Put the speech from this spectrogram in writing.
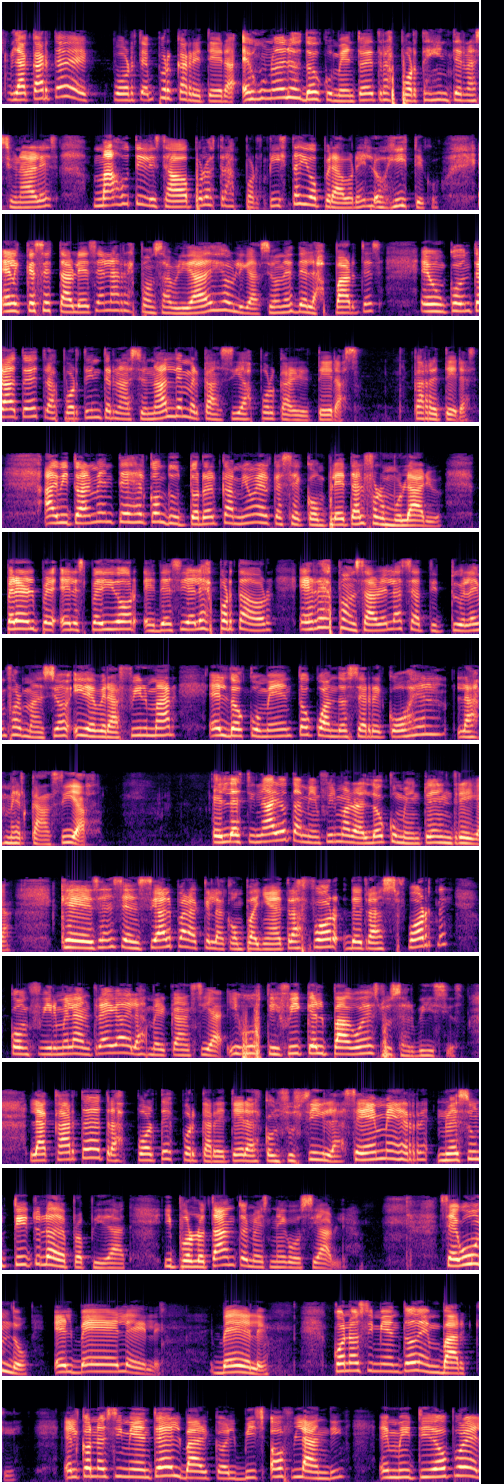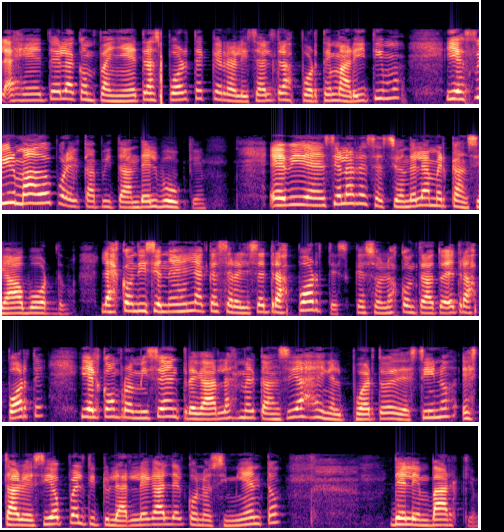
La Carta de Porte por Carretera es uno de los documentos de transportes internacionales más utilizados por los transportistas y operadores logísticos, en el que se establecen las responsabilidades y obligaciones de las partes en un contrato de transporte internacional de mercancías por carreteras carreteras. Habitualmente es el conductor del camión el que se completa el formulario, pero el, el, expedidor, es decir, el exportador, es responsable de la exactitud de la información y deberá firmar el documento cuando se recogen las mercancías. El destinario también firmará el documento de entrega, que es esencial para que la compañía de, transporte confirme la entrega de las mercancías y justifique el pago de sus servicios. La Carta de Transportes por Carreteras con su sigla CMR no es un título de propiedad y por lo tanto no es negociable. Segundo, el BLL. BL. Conocimiento de embarque. El conocimiento del barco, el Beach of Landing, emitido por el agente de la compañía de transporte que realiza el transporte marítimo y es firmado por el capitán del buque. Evidencia la recepción de la mercancía a bordo, las condiciones en las que se realiza el transporte, que son los contratos de transporte, y el compromiso de entregar las mercancías en el puerto de destino establecido por el titular legal del conocimiento del embarque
